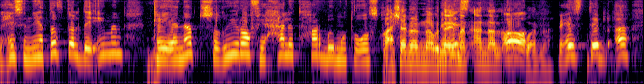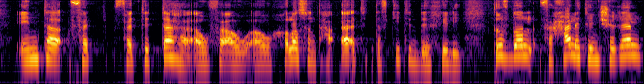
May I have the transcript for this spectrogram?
بحيث إن هي تفضل دائما كيانات صغيرة في حالة حرب متواصله وعشان أنا بحيث- دايماً أنا الأقوى أنا. بحيث تبقى أنت فت فتتها أو ف أو أو خلاص أنت حققت التفتيت الداخلي. تفضل في حالة انشغال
